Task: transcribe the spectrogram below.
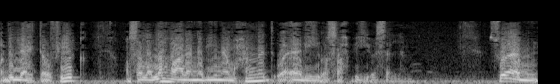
وبالله التوفيق وصلى الله على نبينا محمد وآله وصحبه وسلم. سؤال.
